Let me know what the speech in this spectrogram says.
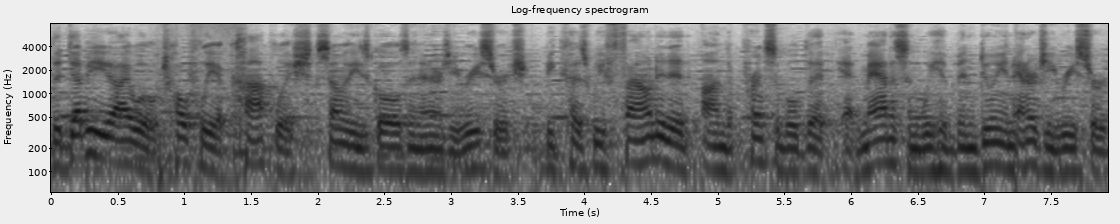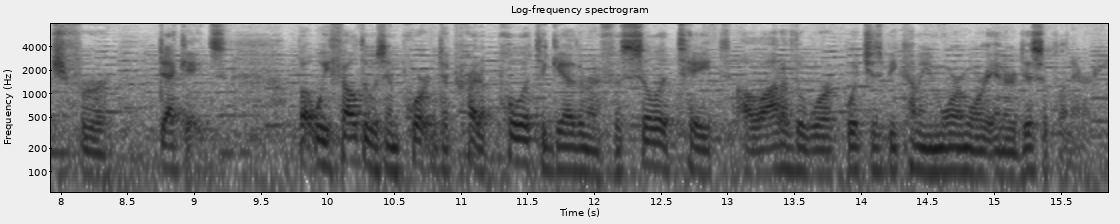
The WEI will hopefully accomplish some of these goals in energy research because we founded it on the principle that at Madison we have been doing energy research for decades. But we felt it was important to try to pull it together and facilitate a lot of the work which is becoming more and more interdisciplinary.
